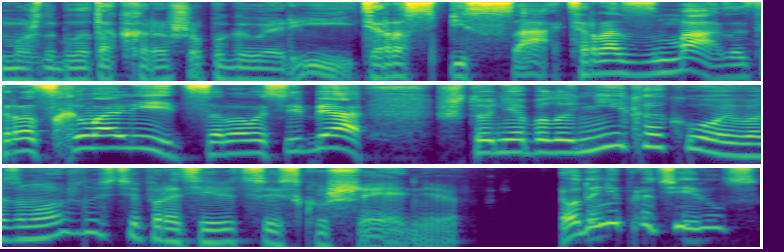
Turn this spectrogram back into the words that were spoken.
Можно было так хорошо поговорить, расписать, размазать, расхвалить самого себя, что не было никакой возможности противиться искушению. Он и не противился.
